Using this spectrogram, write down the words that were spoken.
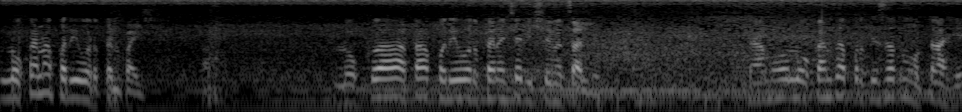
लोकांना परिवर्तन पाहिजे. लोक आता परिवर्तनाच्या दिशेनं चालले. त्यामुळे लोकांचा प्रतिसाद मोठा आहे.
